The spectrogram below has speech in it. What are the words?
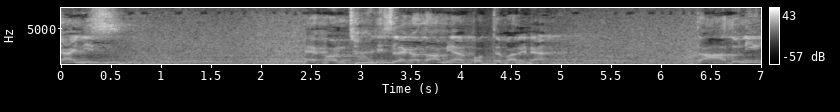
চাইনিজ এখন চাইনিজ লেখা তো আমি আর পড়তে পারি না। তা আধুনিক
